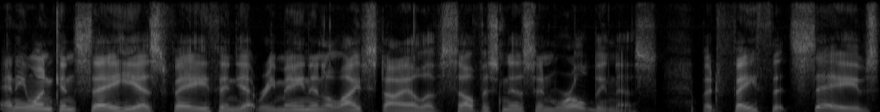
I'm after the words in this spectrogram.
Anyone can say he has faith and yet remain in a lifestyle of selfishness and worldliness, but faith that saves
